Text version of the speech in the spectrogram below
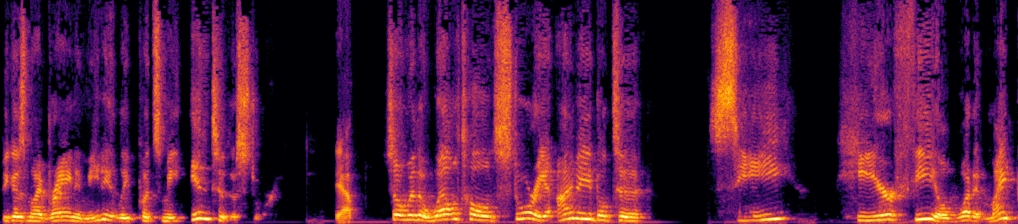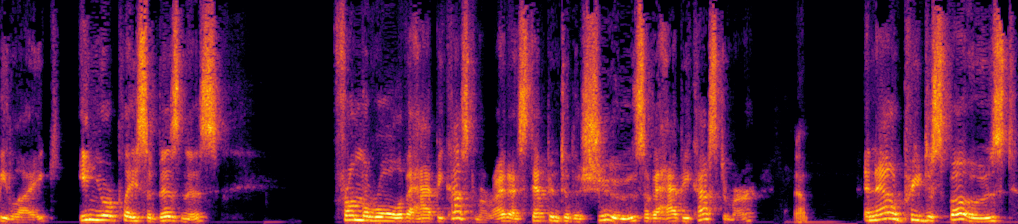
because my brain immediately puts me into the story. Yep. So, with a well told story, I'm able to see, hear, feel what it might be like in your place of business from the role of a happy customer, right? I step into the shoes of a happy customer. Yep. And now I'm predisposed.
